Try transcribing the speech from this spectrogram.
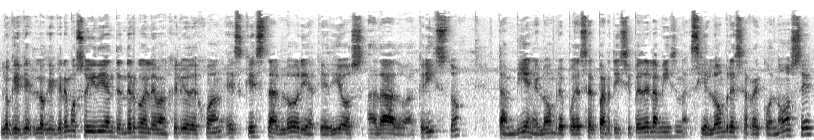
Lo que, lo que queremos hoy día entender con el Evangelio de Juan es que esta gloria que Dios ha dado a Cristo, también el hombre puede ser partícipe de la misma si el hombre se reconoce,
